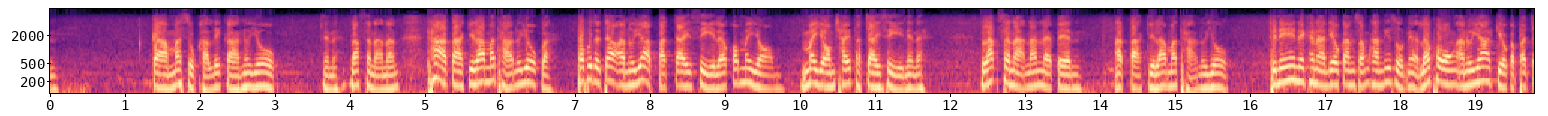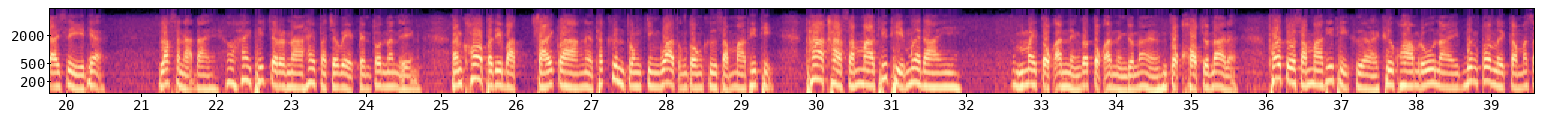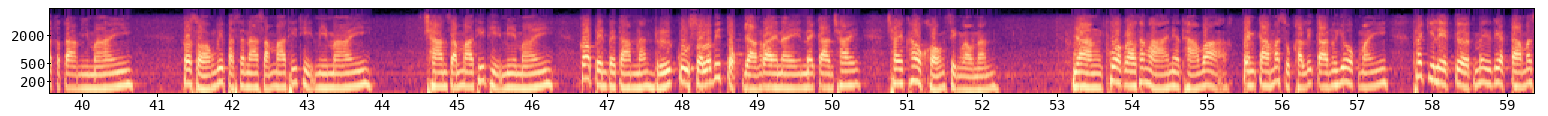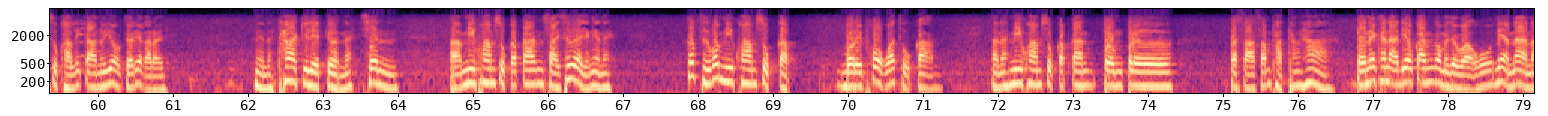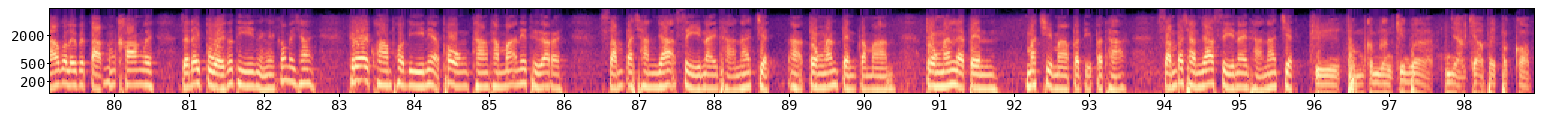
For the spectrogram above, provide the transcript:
กามมสุขันลิกานุโยกเนี่ยนะลักษณะนั้น ถ้าตากิรมัฐานุโยกล่ะ พระพุทธเจ้าอนุญาตปัจจัยสี่แล้วก็ไม่ยอม ไม่ยอมใช้ปัจจัยสี่เนี่ยนะลักษณะนั้นแหละเป็นอัตตกิรมัฐานุโยกทีนี้ในขณะเดียวกันสำคัญที่สุดเนี่ยแล้วพระองค์อนุญาตเกี่ยวกับปัจจัยสี่เนี่ยลักษณะใดก็ให้พิจารณาให้ปัจเจเวกเป็นต้นนั่นเองอันข้อปฏิบัติสายกลางเนี่ย ถ้าขึ้นตรงจริงว่าตรงๆ คือสัมมาทิฏฐิ ถ้าขาดสัมมาทิฏฐิเมื่อใด ไม่ตกอันหนึ่งก็ตกอันหนึ่งจนได้ ตกขอบจนได้แหละ เพราะตัวสัมมาทิฏฐิคืออะไร คือความรู้ในเบื้องต้นเลยกรรมสกตามีไหมก็สองวิปัสนาสัมมาทิฏฐิมีไหมฌานสัมมาทิฏฐิมีไหมก็เป็นไปตามนั้น หรือกุศลวิตกอย่างไรในในการใช้ใช้ข้าวของสิ่งเหล่านั้น อย่างพวกเราทั้งหลายเนี่ยถามว่าเป็นการมสุขาริการุโยกไหมถ้ากิเลสเกิดไม่เรียกการมสุขาริการุโยกจะเรียกอะไร เนี่ยนะถ้ากิเลสเกิดนะ เช่น มีความสุขกับการใส่เสื้ออย่างเงี้ยนะก็ถือว่ามีความสุขกับบริโภควัตถุกรรมนะมีความสุขกับการปรนเปรอประสาสัมผัสทั้งห้าแต่ในขณะเดียวกันก็ไม่ใช่ว่าโอ้เนี่ยหน้าหนาวก็เลยไปตากน้ำค้างเลย จะได้ป่วยสักทีอย่างไงก็ไม่ใช่เรียกว่าความพอดีเนี่ย พระองค์ทางธรรมะเนี่ยถืออะไร สัมปชัญญะสี่ในฐานะเจ็ดตรงนั้นเป็นประมาณ ตรงนั้นแหละเป็นมัชชิมาปฏิปทา สัมปชัญญะสี่ในฐานะเจ็ดคือผมกำลังคิดว่าอยากจะเอาไปประกอบ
